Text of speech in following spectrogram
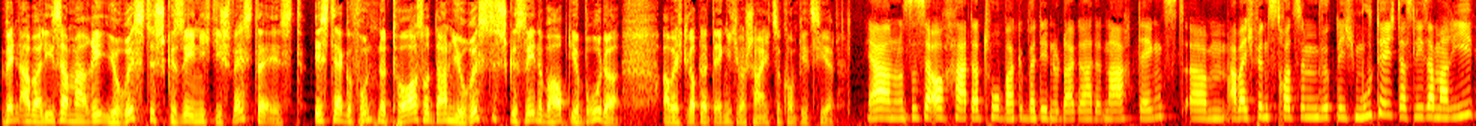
Wenn aber Lisa Marie juristisch gesehen nicht die Schwester ist, ist der gefundene Torso dann juristisch gesehen überhaupt ihr Bruder? Aber ich glaube, da denke ich wahrscheinlich zu kompliziert. Ja, und es ist ja auch harter Tobak, über den du da gerade nachdenkst. Ähm, aber ich finde es trotzdem wirklich mutig, dass Lisa Marie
